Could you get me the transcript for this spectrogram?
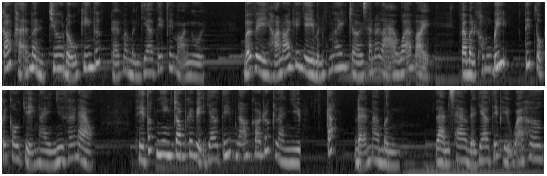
có thể mình chưa đủ kiến thức để mà mình giao tiếp với mọi người. Bởi vì họ nói cái gì mình cũng thấy trời sao nó lạ quá vậy và mình không biết tiếp tục cái câu chuyện này như thế nào. Thì tất nhiên trong cái việc giao tiếp nó có rất là nhiều cách để mà mình làm sao để giao tiếp hiệu quả hơn.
